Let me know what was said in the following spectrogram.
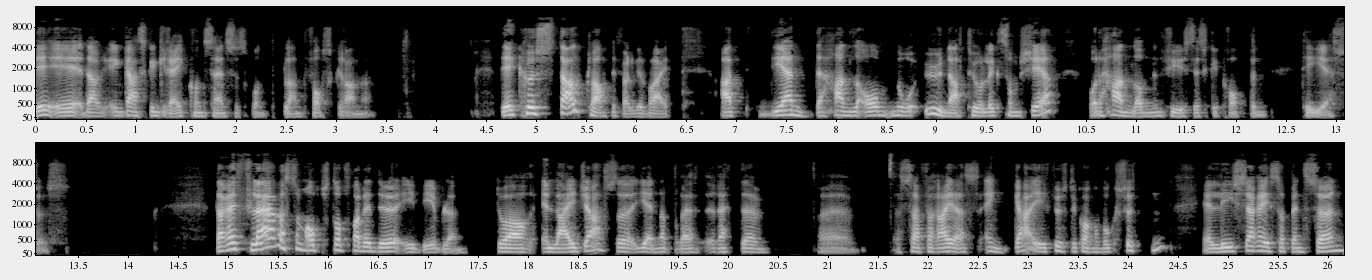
Det er det en ganske grei konsensus rundt blant forskerne. Det er krystallklart, ifølge Wright, at igjen, det handler om noe unaturlig som skjer, og det handler om den fysiske kroppen til Jesus. Det er flere som oppstår fra de døde i Bibelen. Du har Elijah som gjenoppretter eh, Safarias enke i første kongebok 17. Elisha reiser opp en sønn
